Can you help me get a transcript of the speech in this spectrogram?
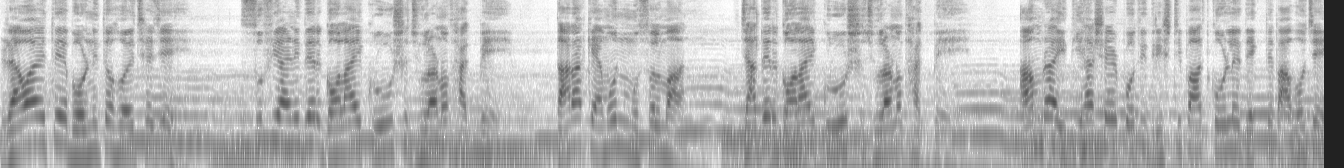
রাওয়ায়েতে বর্ণিত হয়েছে যে, সুফিয়ানিদের গলায় ক্রুশ ঝুলানো থাকবে। তারা কেমন মুসলমান? যাদের গলায় ক্রুশ ঝুলানো থাকবে। আমরা ইতিহাসের প্রতি দৃষ্টিপাত করলে দেখতে পাবো যে,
